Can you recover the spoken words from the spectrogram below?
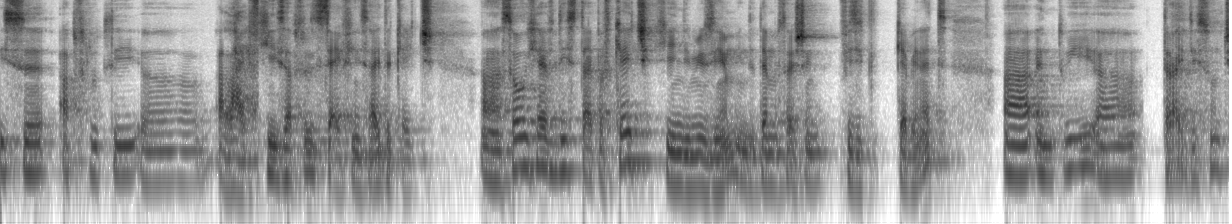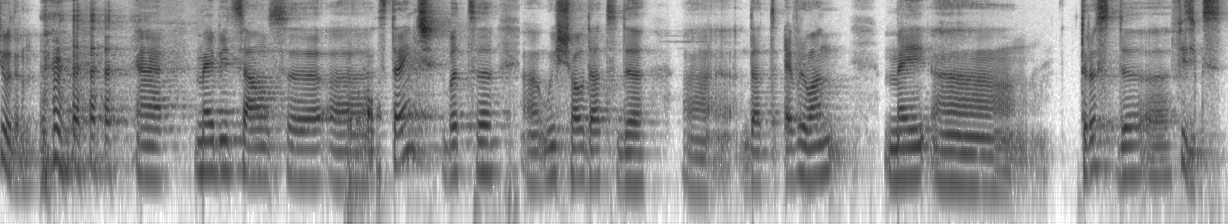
is absolutely alive. He is absolutely safe inside the cage. so we have this type of cage here in the museum, in the demonstration physics cabinet. and we try this on children. uh, maybe it sounds uh, uh, strange, but uh, uh, we show that the uh, that everyone may trust the physics.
